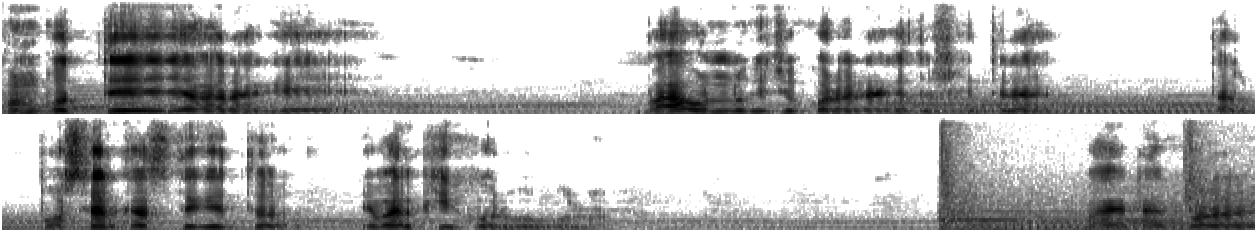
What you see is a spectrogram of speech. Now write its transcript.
খুন করতে যাওয়ার আগে বা অন্য কিছু করার আগে দুষ্কৃতীরা তার বসের কাছ থেকে তো এবার কি করব বলুন? বা এটা করার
